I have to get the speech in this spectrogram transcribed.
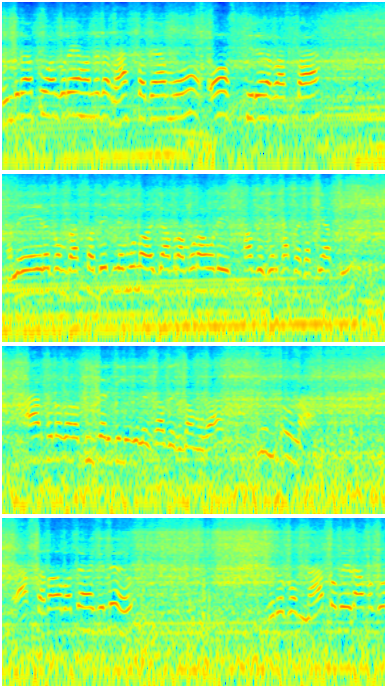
বন্ধুরা, তোমার করে এখন একটা রাস্তা দেখামো। অস্থির রাস্তা। মানে এরকম রাস্তা দেখলে মনে হয় যে আমরা মোটামুটি সাজেকের কাছাকাছি আছি। আর মনে করো দুই চার কিলো গেলে সাজেক দামগা কিন্তু না, রাস্তাটাও আবার দেখা গেলেও এরকম না। তবে এটা আমাকে,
